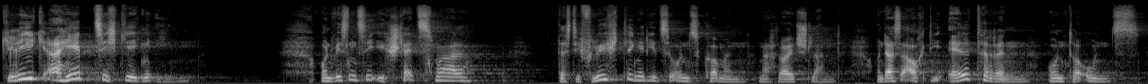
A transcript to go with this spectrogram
Krieg erhebt sich gegen ihn. Und wissen Sie, ich schätze mal, dass die Flüchtlinge, die zu uns kommen nach Deutschland und dass auch die Älteren unter uns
